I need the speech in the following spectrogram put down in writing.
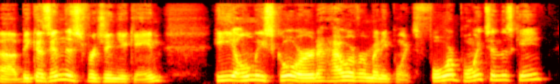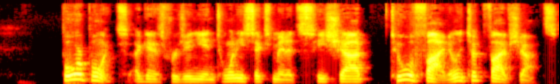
Uh, because in this Virginia game, he only scored however many points, four points in this game four points against Virginia in 26 minutes. He shot two of five. He only took five shots.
